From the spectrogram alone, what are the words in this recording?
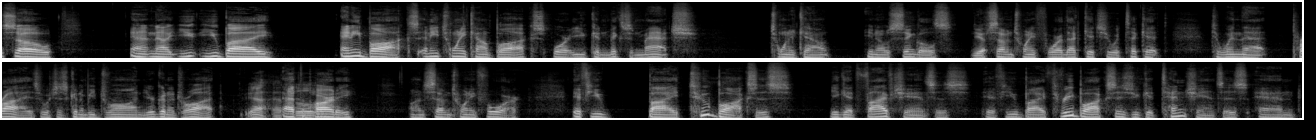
So, and now you you buy any box, any twenty count box, or you can mix and match twenty count, you know, singles. Yep. Seven twenty four. That gets you a ticket to win that prize, which is going to be drawn. You're going to draw it Yeah, Absolutely. at the party on 724. If you buy two boxes, you get five chances. If you buy three boxes, you get 10 chances. And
